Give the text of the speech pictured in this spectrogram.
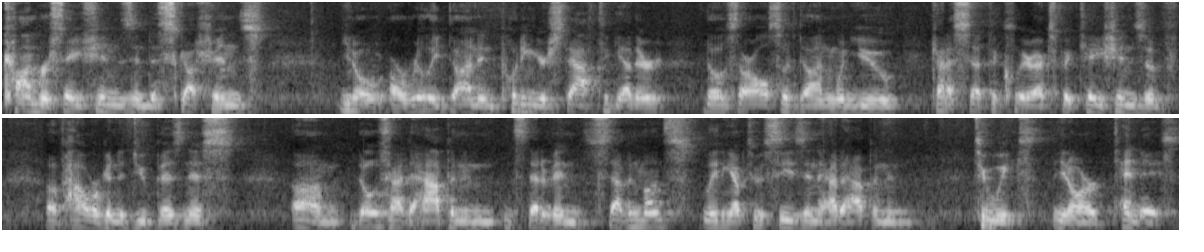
conversations and discussions, you know, are really done in putting your staff together. Those are also done when you kind of set the clear expectations of, of how we're going to do business. Um, those had to happen instead of in seven months leading up to a season, it had to happen in two weeks, you know, or 10 days,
